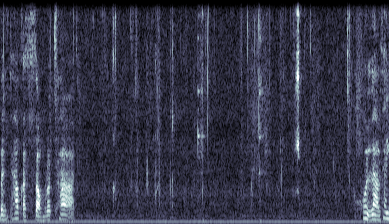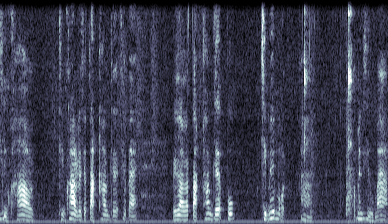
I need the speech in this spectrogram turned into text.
มันเท่ากับสองรสชาติ คนเราถ้าหิวข้าวหิวข้าวเราจะตักข้าวเยอะใช่ไหมเวลาเราตักข้าวเยอะปุ๊บกินไม่หมด อ่าเพราะมันหิวมาก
